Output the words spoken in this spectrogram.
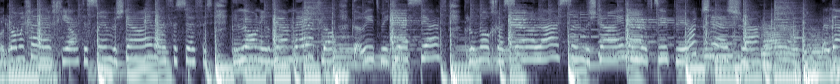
עוד לא מחייכת, 22 0 0 היא לא נרדמת, לא כרית מכסף, כלום לא חסר לה, 22 אלף ציפיות שיש לה. ילדה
